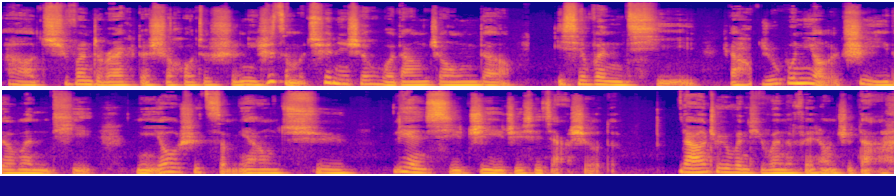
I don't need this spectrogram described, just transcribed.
啊，区分 direct 的时候，就是你是怎么确定生活当中的一些问题，然后如果你有了质疑的问题，你又是怎么样去练习质疑这些假设的？然后这个问题问的非常之大。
